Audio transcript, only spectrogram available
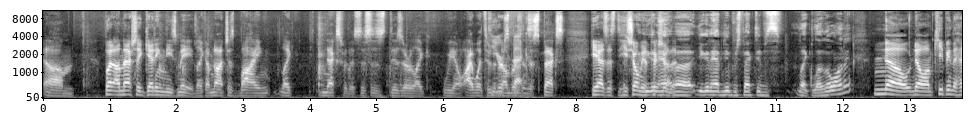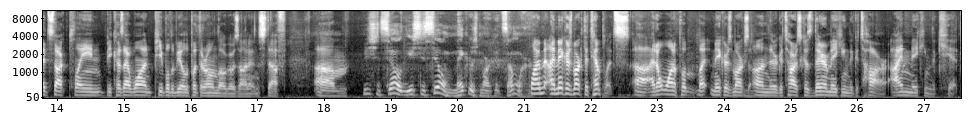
Um, but I'm actually getting these made. Like I'm not just buying like next for this. This is these are like you know I went through the your numbers and the specs. specs. He has this. He showed me a picture have of the, uh, you're gonna have new perspectives like logo on it. No, no, I'm keeping the headstock plain because I want people to be able to put their own logos on it and stuff. Um, You should still you should still makers market somewhere. well, I, I makers mark the templates. Uh, I don't want to put ma- makers marks on their guitars because they're making the guitar. I'm making the kit.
